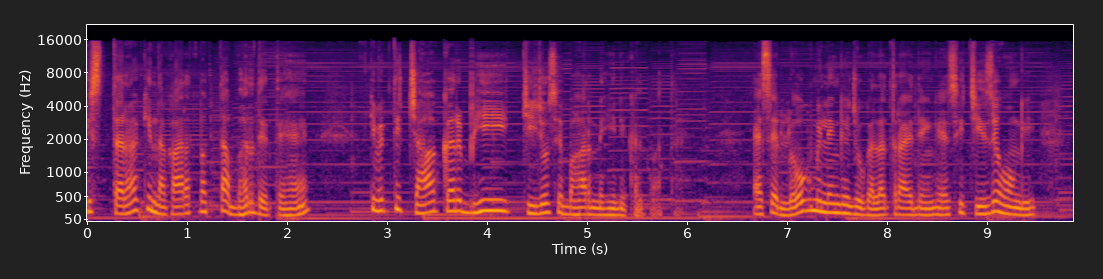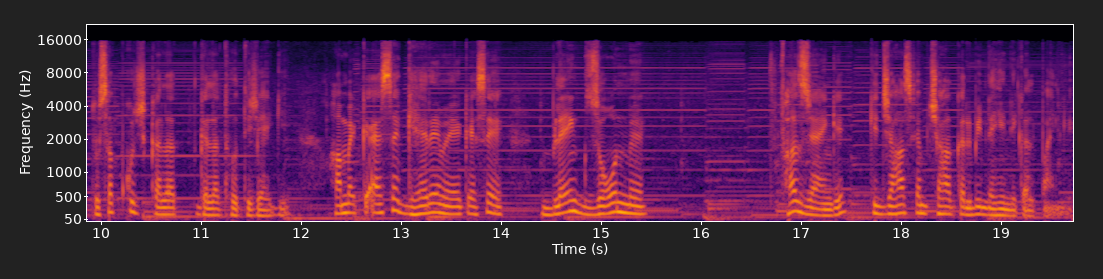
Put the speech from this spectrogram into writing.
इस तरह की नकारात्मकता भर देते हैं कि व्यक्ति चाह कर भी चीज़ों से बाहर नहीं निकल पाता ऐसे लोग मिलेंगे जो गलत राय देंगे, ऐसी चीज़ें होंगी तो सब कुछ गलत गलत होती जाएगी। हम एक ऐसे गहरे में, एक ऐसे ब्लैंक जोन में फंस जाएँगे कि जहाँ से हम चाह कर भी नहीं निकल पाएँगे।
